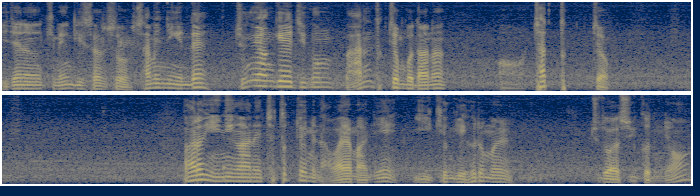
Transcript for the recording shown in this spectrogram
이제는 김행직 선수 3이닝인데 중요한 게 지금 많은 득점보다는 어, 첫 득점 빠른 이닝 안에 첫 득점이 나와야만이 이 경기 흐름을 주도할 수 있거든요.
